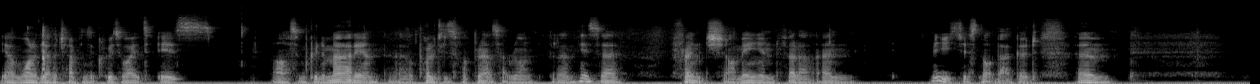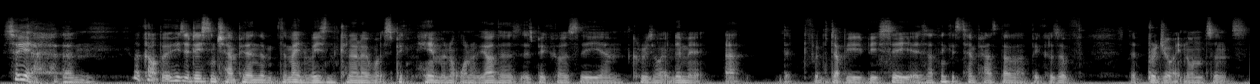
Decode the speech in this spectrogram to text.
yeah, one of the other champions at cruiserweight is Arsen Goulamirian. Uh, apologies if I pronounced that wrong, but um, he's a French Armenian fella, and he's just not that good. Um, so yeah, Makabu, he's a decent champion. The, the main reason Canelo wants to pick him and not one of the others is because the um, cruiserweight limit the, for the WBC is I think it's ten pounds lower because of the bridgerweight nonsense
